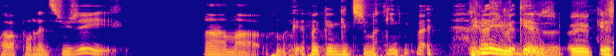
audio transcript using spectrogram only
par rapport هذا الـ sujet. آه ما ما كنقدش ما كاين ما يمكنش. ما يمكنش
